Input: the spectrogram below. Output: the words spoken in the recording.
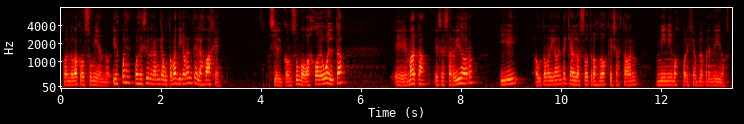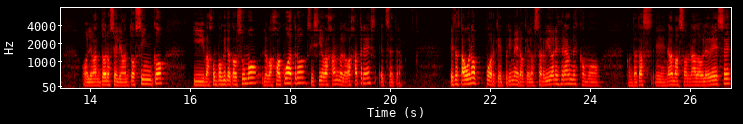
cuando va consumiendo. Y después puedes decir también que automáticamente las baje. Si el consumo bajó de vuelta, eh, mata ese servidor y automáticamente quedan los otros dos que ya estaban mínimos, por ejemplo, prendidos. O levantó, no sé, levantó 5 y bajó un poquito de consumo, lo bajó a 4, si sigue bajando lo baja a 3, etc. Esto está bueno porque primero que los servidores grandes como contratás en Amazon AWS, eh,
